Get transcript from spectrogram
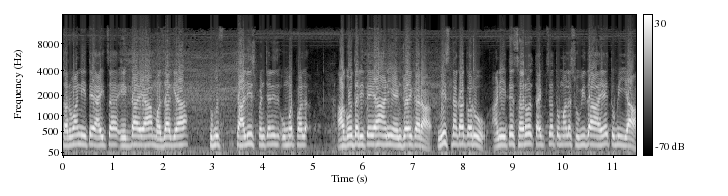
सर्वांनी इथे यायचा एकदा या मजा घ्या. तुम्ही चाळीस पंचेचाळीस उमर पल अगोदर इथे या आणि एन्जॉय करा. मिस नका करू. आणि इथे सर्व टाईपचं तुम्हाला सुविधा आहे तुम्ही या.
